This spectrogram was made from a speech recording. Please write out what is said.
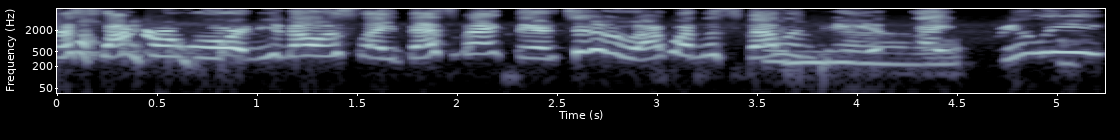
the soccer award, you know, it's like that's back there too. I won the spelling bee. It's like, really?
